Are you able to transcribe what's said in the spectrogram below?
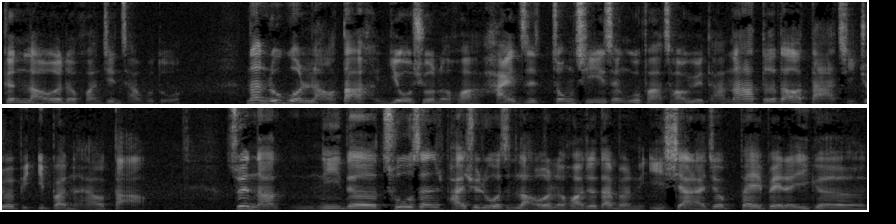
跟老二的环境差不多，那如果老大很优秀的话，孩子终其一生无法超越他，那他得到的打击就会比一般人还要大。所以拿你的出生排序，如果是老二的话，就代表你一下来就配备了一个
